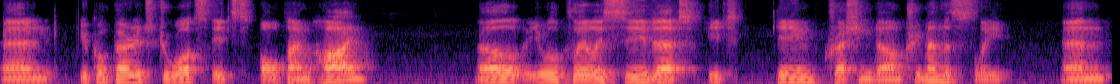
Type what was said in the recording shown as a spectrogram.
and you compare it towards its all-time high, well, you will clearly see that it came crashing down tremendously, and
